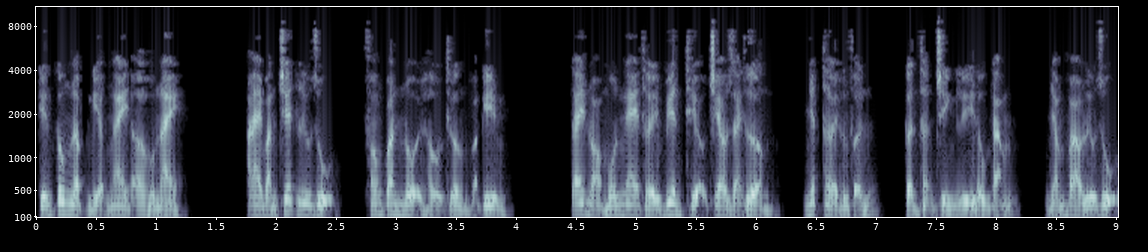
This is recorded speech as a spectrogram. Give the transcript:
Kiến công lập nghiệp ngay ở hôm nay. Ai bắn chết lưu dụ phong quan nội hầu thưởng và kim. Tay nỏ môn nghe thấy viên thiệu treo giải thưởng nhất thời hưng phấn cẩn thận chỉnh lý đầu ngắm, nhắm vào lưu dụ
